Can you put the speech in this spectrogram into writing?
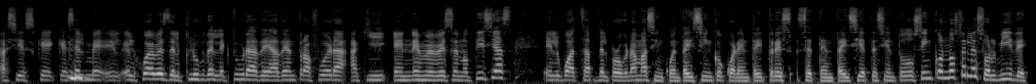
así es que, es el, el, jueves del Club de Lectura de Adentro Afuera aquí en MBC Noticias, el WhatsApp del programa 5543-77-1025. No se les olvide,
